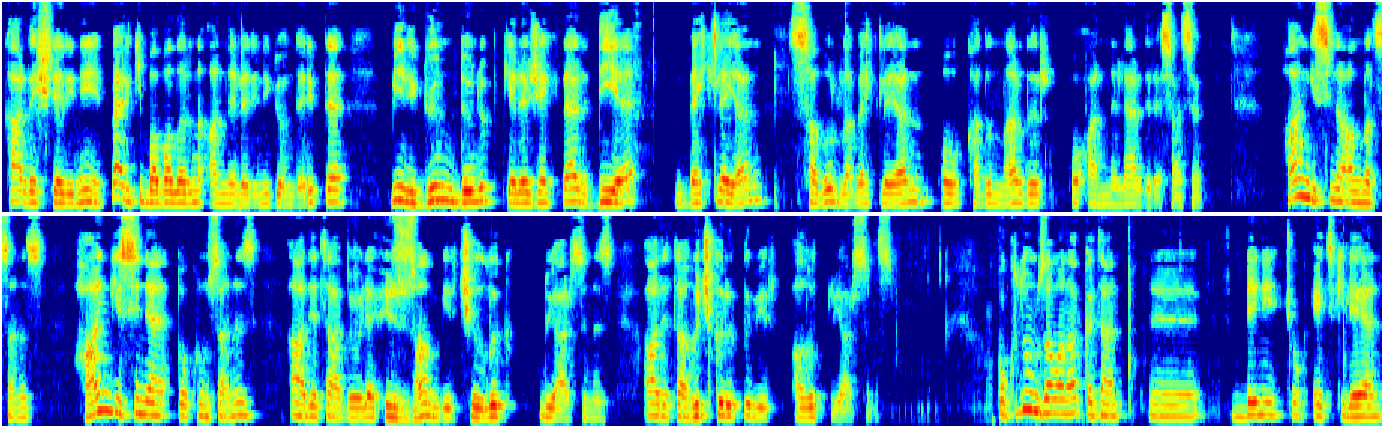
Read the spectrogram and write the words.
kardeşlerini, belki babalarını, annelerini gönderip de bir gün dönüp gelecekler diye bekleyen, sabırla bekleyen o kadınlardır, o annelerdir esasen. Hangisini anlatsanız, hangisine dokunsanız adeta böyle hüzzam bir çığlık duyarsınız. Adeta hıçkırıklı bir ağıt duyarsınız. Okuduğum zaman hakikaten e, beni çok etkileyen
